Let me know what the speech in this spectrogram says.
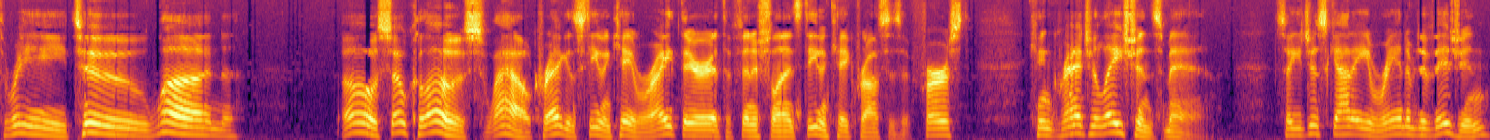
Three, two, one. Oh, so close. Wow. Craig and Stephen K right there at the finish line. Stephen K crosses it first. Congratulations, man. So you just got a random division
